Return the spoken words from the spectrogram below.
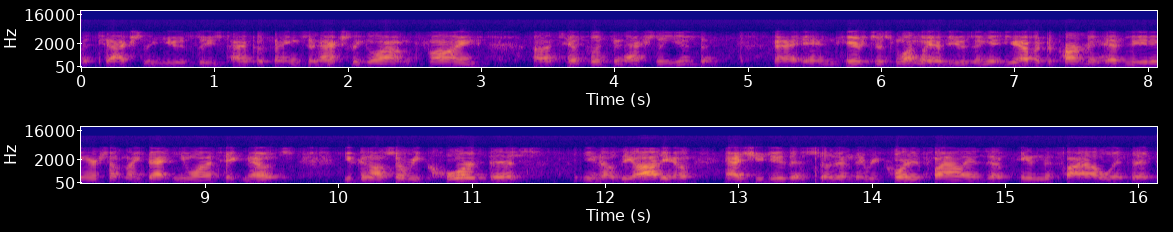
to actually use these type of things and actually go out and find uh, templates and actually use them. And here's just one way of using it. You have a department head meeting or something like that and you want to take notes. You can also record this you know, the audio as you do this. So then the recorded file ends up in the file with it,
